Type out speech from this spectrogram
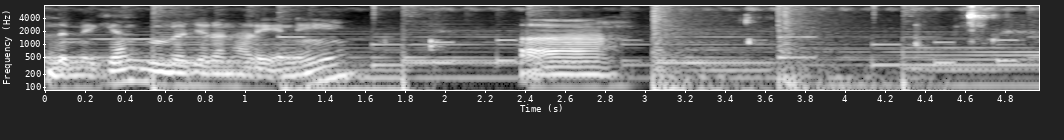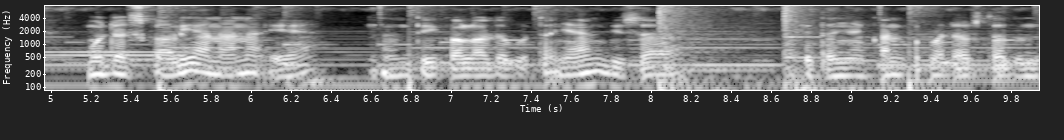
demikian pembelajaran hari ini. Uh, mudah sekali anak-anak ya. Nanti kalau ada pertanyaan bisa ditanyakan kepada ustadz dan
